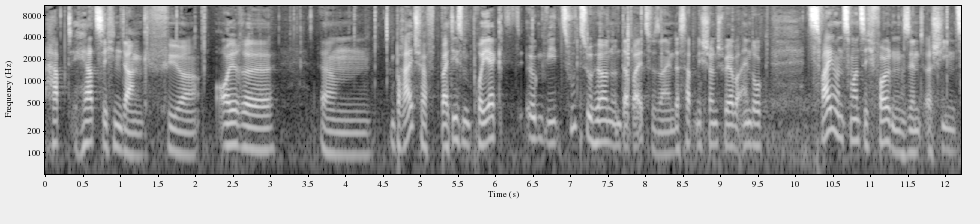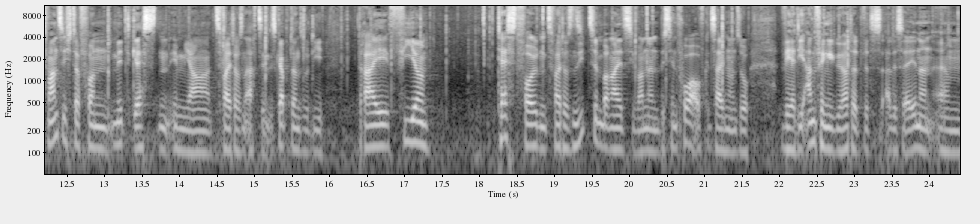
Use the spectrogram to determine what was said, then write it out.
habt herzlichen Dank für eure ähm, Bereitschaft bei diesem Projekt irgendwie zuzuhören und dabei zu sein. Das hat mich schon schwer beeindruckt. 22 Folgen sind erschienen, 20 davon mit Gästen im Jahr 2018. Es gab dann so die drei, vier Testfolgen 2017 bereits, die waren dann ein bisschen voraufgezeichnet und so. Wer die Anfänge gehört hat, wird es alles erinnern. Ähm,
